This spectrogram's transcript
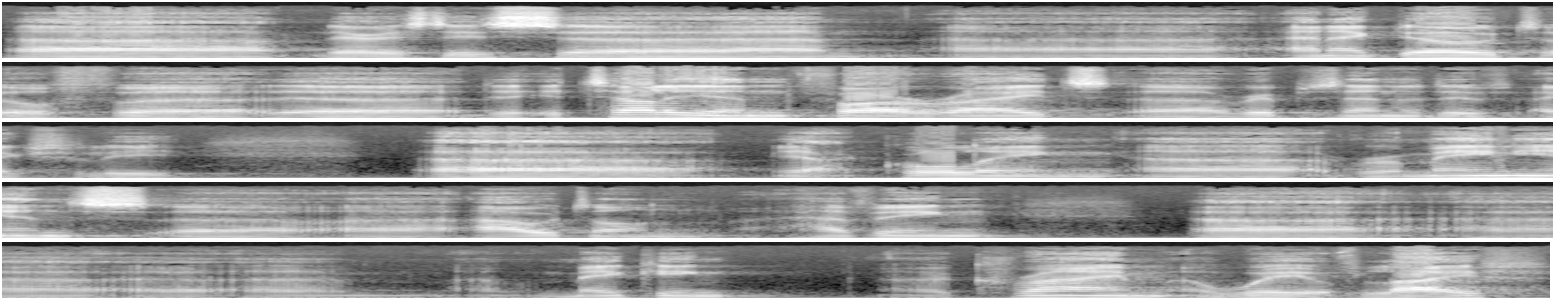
uh, there is this uh, uh, anecdote of uh, the, Italian far right representative actually uh, yeah, calling uh, Romanians uh, uh out on having, uh, uh, um, making crime a way of life,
